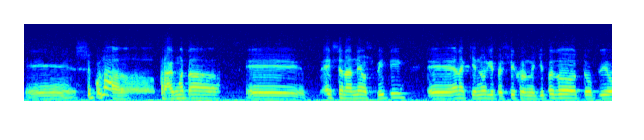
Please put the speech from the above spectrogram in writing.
ε, σε πολλά πράγματα. Ε, έχεις ένα νέο σπίτι, ε, ένα καινούριο υπερσύγχρονο γήπεδο το οποίο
